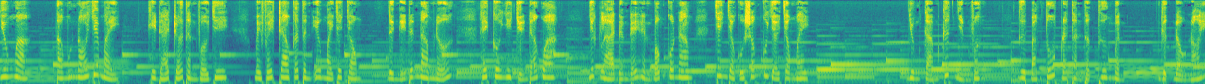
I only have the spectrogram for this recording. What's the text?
Dung mà Tao muốn nói với mày khi đã trở thành vợ Duy Mày phải trao cả tình yêu mày cho chồng. Đừng nghĩ đến Nam nữa. Hãy coi như chuyện đã qua. Nhất là đừng để hình bóng của Nam Chen vào cuộc sống của vợ chồng mày. Dung cảm kích nhìn Vân. Người bạn tốt đã thành thật thương mình. Gật đầu nói,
